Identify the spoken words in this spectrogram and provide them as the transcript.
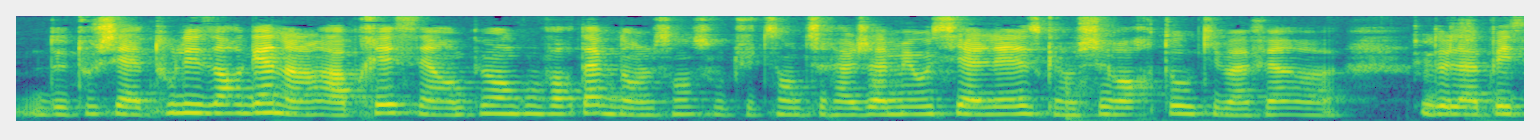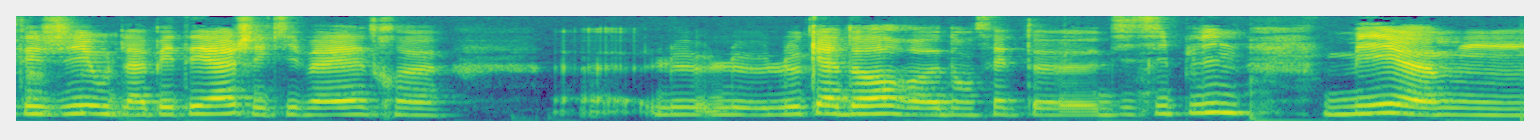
de toucher à tous les organes. Alors après c'est un peu inconfortable dans le sens où tu te sentiras jamais aussi à l'aise qu'un chirurto qui va faire euh, de la ça. PTG ou de la PTH et qui va être euh, euh, le, le, le cador dans cette euh, discipline. Mais euh,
